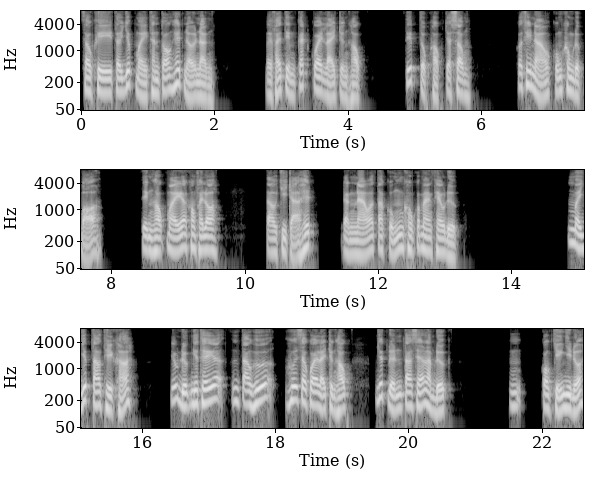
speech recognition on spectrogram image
sau khi tao giúp mày thanh toán hết nợ nần, mày phải tìm cách quay lại trường học, tiếp tục học cho xong. Có thế nào cũng không được bỏ. Tiền học mày không phải lo. Tao chi trả hết, đằng nào tao cũng không có mang theo được. Mày giúp tao thiệt hả? Nếu được như thế, tao hứa, hứa sẽ quay lại trường học, nhất định tao sẽ làm được. Ừ, còn chuyện gì nữa?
